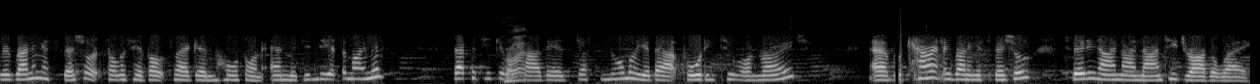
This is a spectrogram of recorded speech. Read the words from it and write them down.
we're running a special at Solitaire Volkswagen, Hawthorn, and Medindie at the moment. That particular Right. car there is just normally about 42 on road. Uh, we're currently running a special, 39,990 drive away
